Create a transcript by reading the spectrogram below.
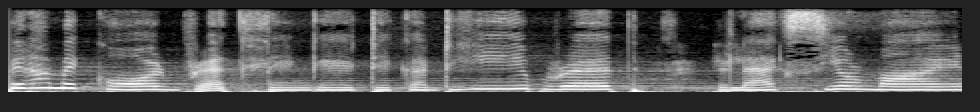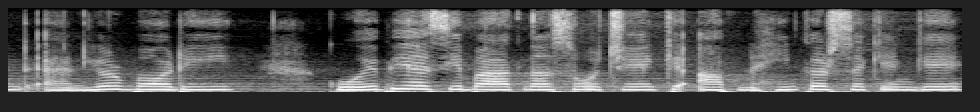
फिर हम एक और ब्रेथ लेंगे take a deep breath relax your mind and your body कोई भी ऐसी बात ना सोचें कि आप नहीं कर सकेंगे।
